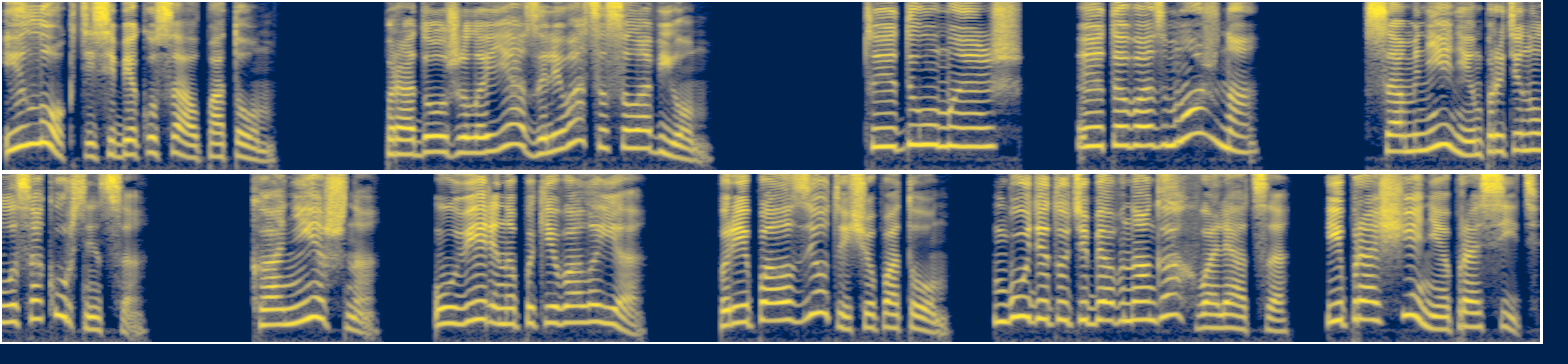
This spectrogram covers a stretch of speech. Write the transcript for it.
и локти себе кусал потом. Продолжила я заливаться соловьем. «Ты думаешь, это возможно?» сомнением протянула сокурсница. «Конечно!» — уверенно покивала я. «Приползет еще потом, будет у тебя в ногах валяться и прощения просить».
